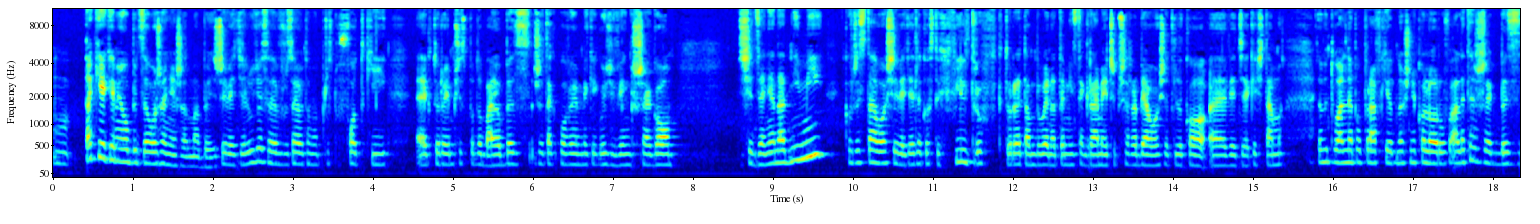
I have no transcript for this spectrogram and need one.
mm, taki, jakie miało być założenie, że on ma być, że wiecie, ludzie sobie wrzucają tam po prostu fotki, e, które im się spodobają, bez, że tak powiem, jakiegoś większego siedzenia nad nimi. Korzystało się, wiecie, tylko z tych filtrów, które tam były na tym Instagramie, czy przerabiało się tylko, e, wiecie, jakieś tam ewentualne poprawki odnośnie kolorów, ale też jakby z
